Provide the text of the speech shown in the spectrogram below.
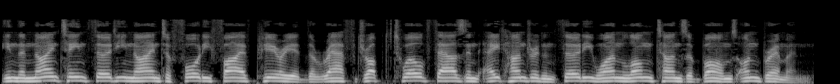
In the 1939–45 period the RAF dropped 12,831 long tons of bombs on Bremen.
